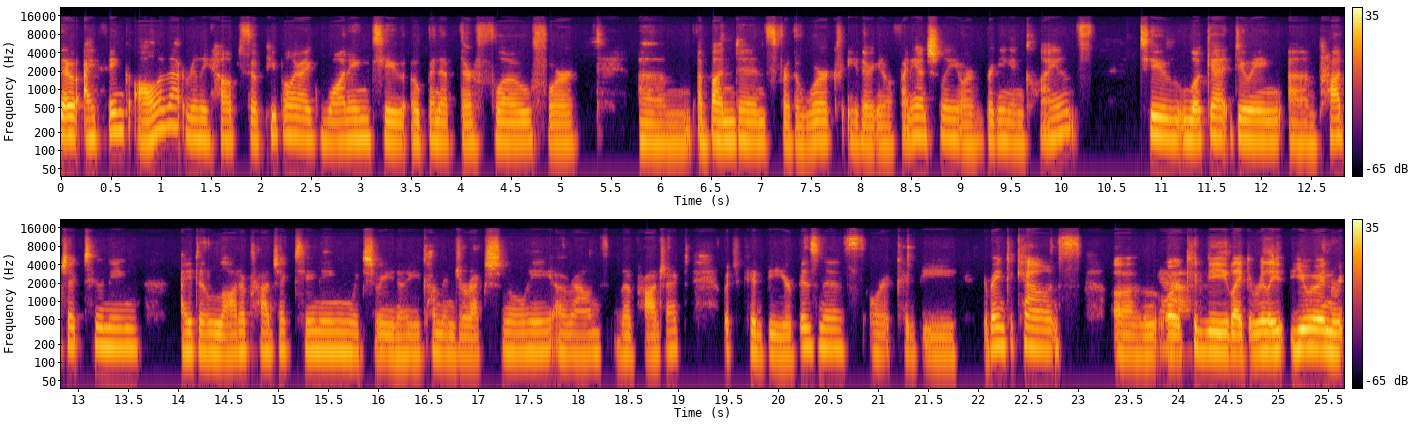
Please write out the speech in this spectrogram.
so I think all of that really helped. So people are like wanting to open up their flow for um, abundance for the work, either you know financially or bringing in clients, to look at doing um, project tuning. I did a lot of project tuning, which you know you come in directionally around the project, which could be your business or it could be your bank accounts, um, yeah. or it could be like a really you and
